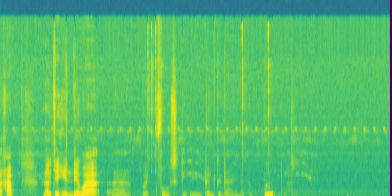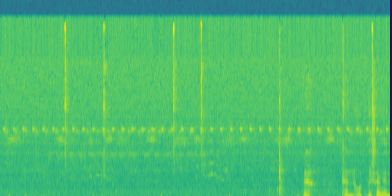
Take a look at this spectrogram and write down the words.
นะครับ เราจะเห็นได้ว่าอ่าเปิด full screen กันก็ได้นะครับปึ๊บ ดันหดไปซะงั้น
